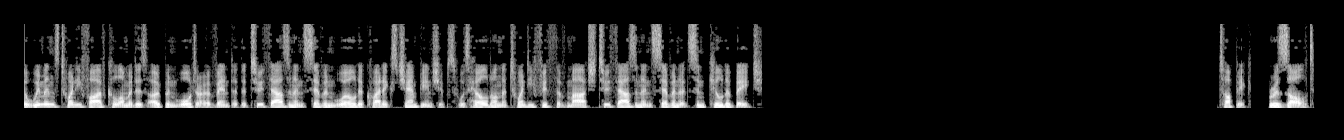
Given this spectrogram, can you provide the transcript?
The women's 25 km open water event at the 2007 World Aquatics Championships was held on 25 March 2007 at St Kilda Beach. Result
